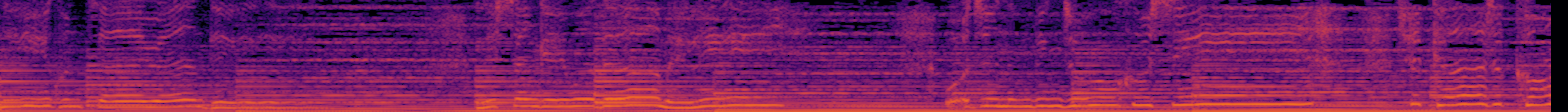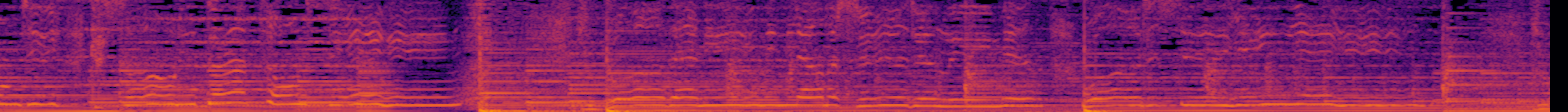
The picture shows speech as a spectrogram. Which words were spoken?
你困在原地，你想给我的美丽，我只能屏住呼吸，却隔着空气感受你的痛心。如果在你明亮的世界里面，我只是阴影；如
